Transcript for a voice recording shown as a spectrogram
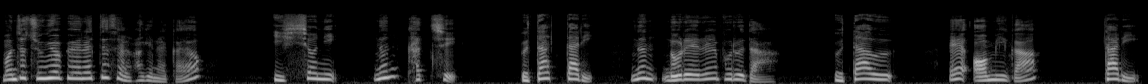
먼저 중요 표현의 뜻을 확인할까요? 一緒に 는 같이, 歌ったり 는 노래를 부르다, 歌う 의 어미가 たり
